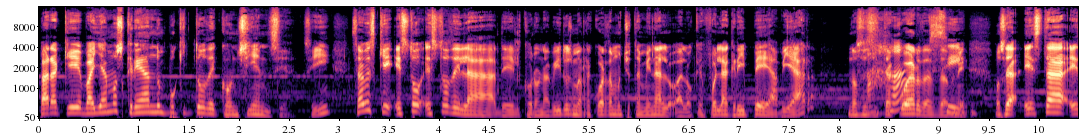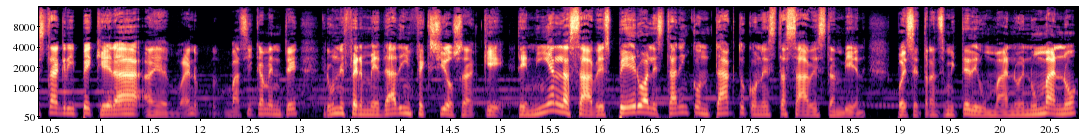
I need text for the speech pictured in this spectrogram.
para que vayamos creando un poquito de conciencia, ¿sí? ¿Sabes que esto, esto del coronavirus me recuerda mucho también a lo, a lo que fue la gripe aviar? No sé si te acuerdas, Daphne. O sea, esta, esta gripe que era, eh, bueno, básicamente era una enfermedad infecciosa que tenían las aves, pero al estar en contacto con estas aves también, pues se transmite de humano en humano.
